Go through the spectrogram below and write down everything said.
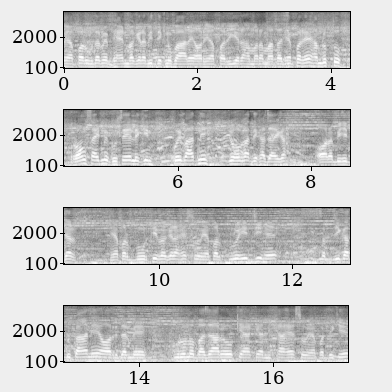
यहाँ पर उधर में वैन वगैरह भी देखने को आ रहे हैं और यहाँ पर ये रहा हमारा माता जी पर है, हम लोग तो रॉन्ग साइड में घुसे हैं, लेकिन कोई बात नहीं, जो होगा देखा जाएगा। और अभी इधर यहाँ पर मूर्ति वगैरह है सो यहाँ पर पुरोहित जी है, सब्ज़ी का दुकान है और इधर में पुरानो बाज़ार हो क्या क्या लिखा है सो यहाँ पर देखिए।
